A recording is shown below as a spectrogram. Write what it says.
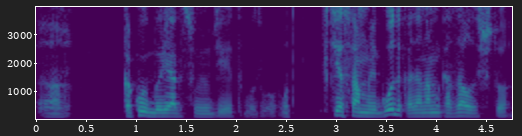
э, какую бы реакцию людей это вызвало? Вот в те самые годы, когда нам казалось, что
